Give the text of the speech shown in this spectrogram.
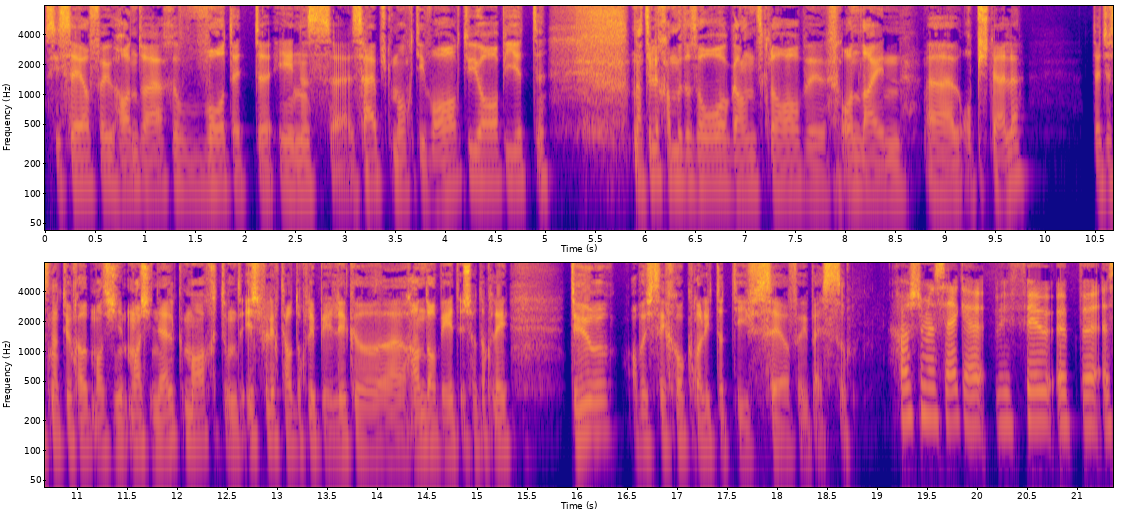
Es sind sehr viele Handwerker, die dort ihnen äh, selbstgemachte Ware anbieten. Natürlich kann man das auch ganz klar online äh, abstellen. Das ist natürlich halt maschinell gemacht und ist vielleicht halt auch ein bisschen billiger. Äh, Handarbeit ist halt ein bisschen teurer, aber ist sicher auch qualitativ sehr viel besser. Kannst du mir sagen, wie viel etwa ein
